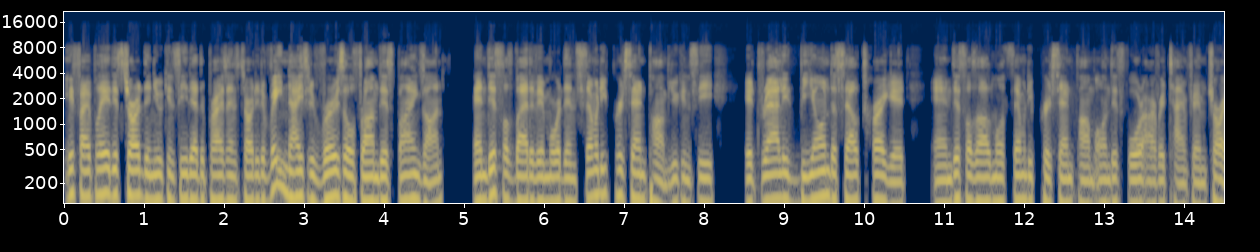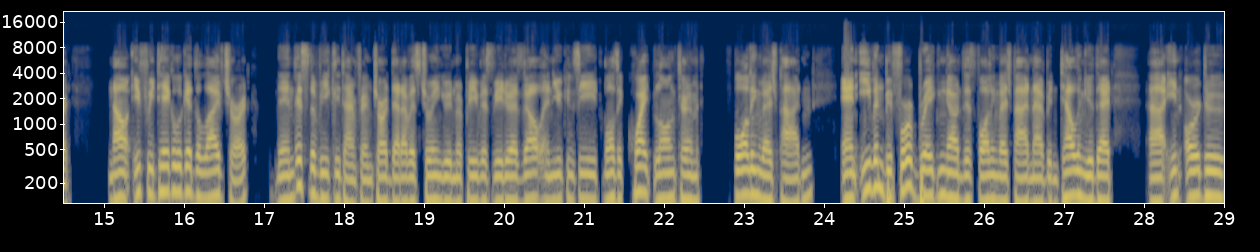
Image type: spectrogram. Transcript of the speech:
if I play this chart, then you can see that the price line started a very nice reversal from this buying zone. And this was, by the way, more than 70% pump. You can see it rallied beyond the sell target. And this was almost 70% pump on this four hour time frame chart. Now, if we take a look at the live chart, then this is the weekly time frame chart that I was showing you in my previous video as well. And you can see it was a quite long-term falling wedge pattern. And even before breaking out this falling wedge pattern, I've been telling you that uh, in order to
